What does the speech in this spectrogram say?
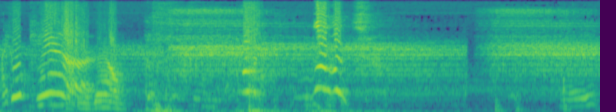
I don't care. down. Okay.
